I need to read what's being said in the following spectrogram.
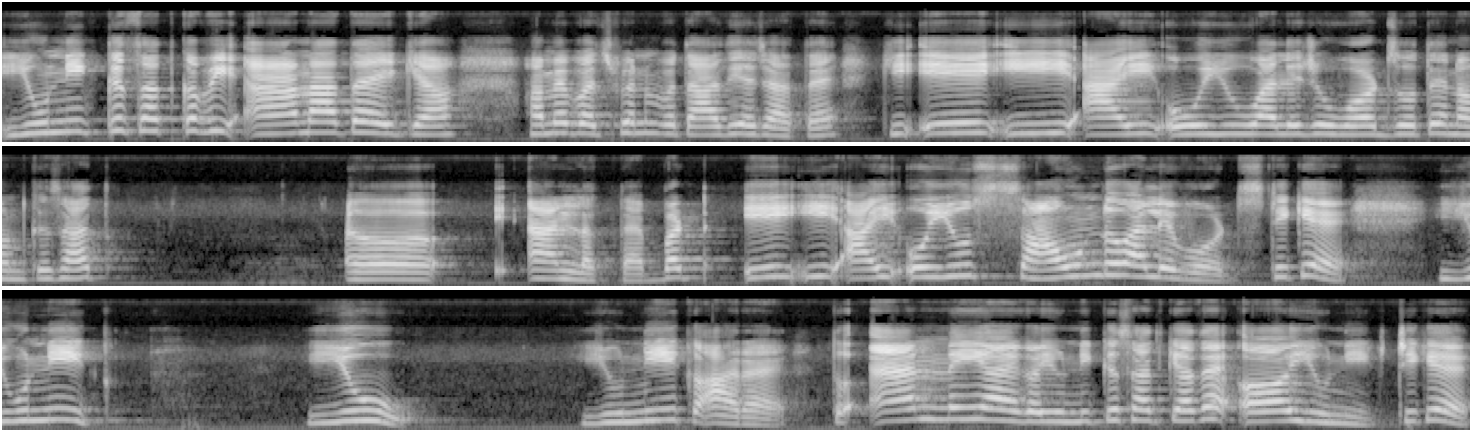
unique के साथ कभी एन आता है क्या? हमें बचपन में बता दिया जाता है कि ए ई आई ओ यू वाले जो वर्ड्स होते हैं ना उनके साथ एन लगता है। But A E I O U sound वाले वर्ड्स ठीक है? यूनिक यू यूनिक आ रहा है। तो एन नहीं आएगा यूनिक के साथ क्या आता है? अ यूनिक ठीक है?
